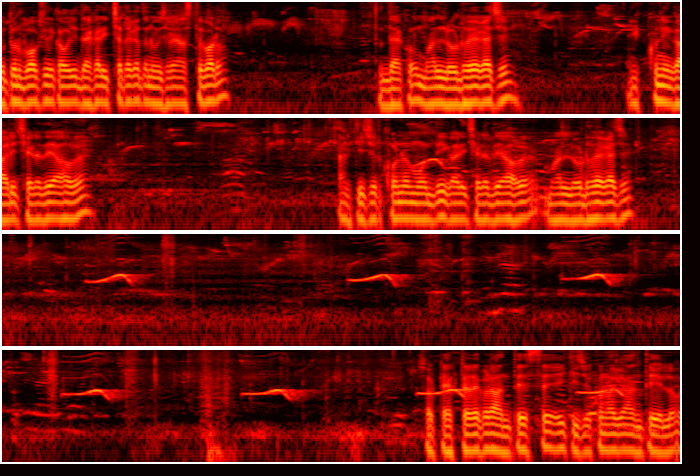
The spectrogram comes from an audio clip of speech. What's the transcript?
নতুন বক্স যদি কারও যদি দেখার ইচ্ছা থাকে তো ছাড়া আসতে পারো। তো দেখো, মাল লোড হয়ে গেছে। এক্ষুনি গাড়ি ছেড়ে দেওয়া হবে। আর কিছুক্ষণের মধ্যেই গাড়ি ছেড়ে দেওয়া হবে। মাল লোড হয়ে গেছে। সব ট্র্যাক্টরে করে আনতে এসছে। এই কিছুক্ষণ আগে আনতে এলো।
